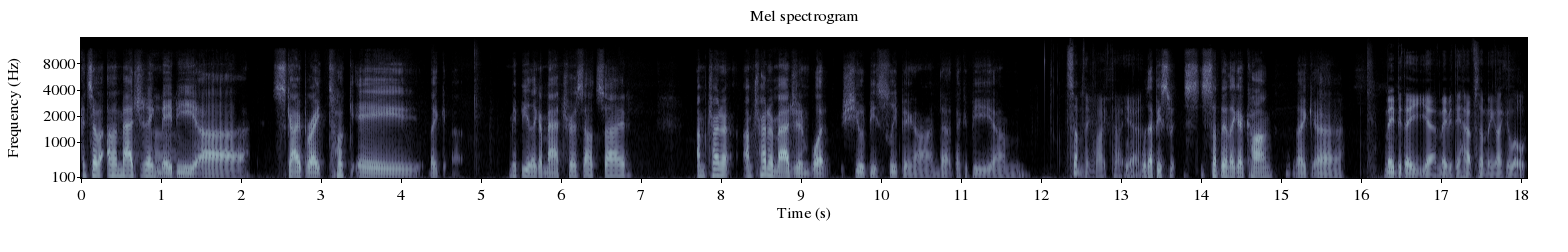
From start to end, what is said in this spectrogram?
And so I'm imagining Uh, maybe uh Skybright took a like uh, maybe like a mattress outside. I'm trying to I'm trying to imagine what she would be sleeping on. That that could be um Something like that, yeah. would that be something like a Kong like uh Maybe they, yeah, maybe they have something like a little,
